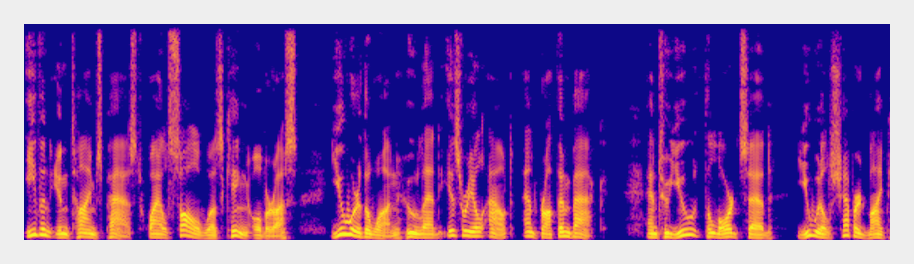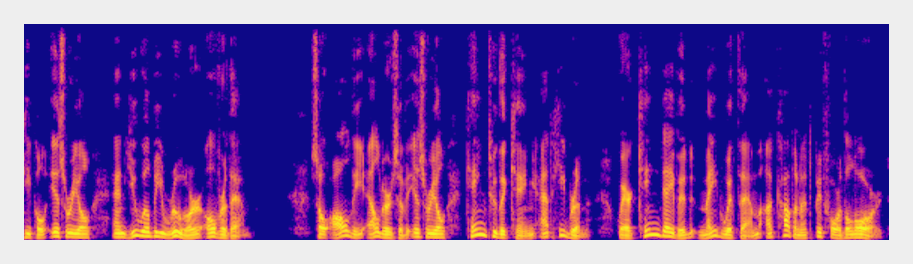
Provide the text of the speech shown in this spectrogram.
Even in times past, while Saul was king over us, you were the one who led Israel out and brought them back. And to you the Lord said, You will shepherd my people Israel, and you will be ruler over them. So all the elders of Israel came to the king at Hebron, where King David made with them a covenant before the Lord.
